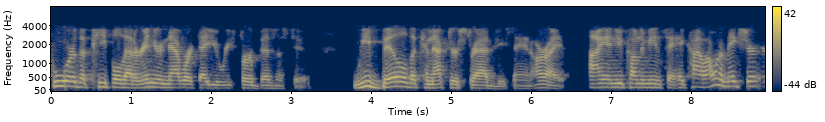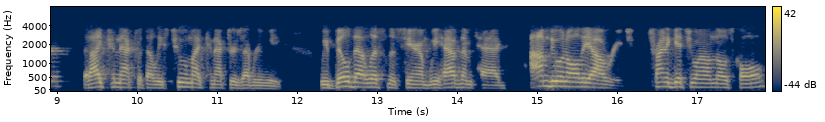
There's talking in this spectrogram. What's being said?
Who are the people that are in your network that you refer business to? We build a connector strategy saying, all right, Ian, you come to me and say, hey, Kyle, I want to make sure that I connect with at least two of my connectors every week. We build that list in the CRM. We have them tagged. I'm doing all the outreach, trying to get you on those calls.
